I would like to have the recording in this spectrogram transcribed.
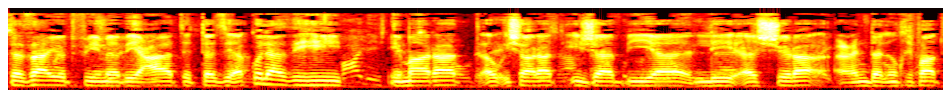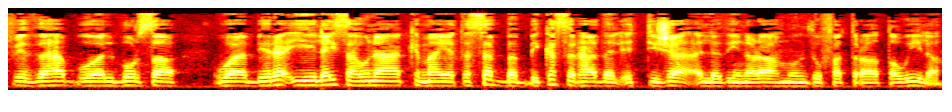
تزايد في مبيعات التجزئة. كل هذه إمارات أو إشارات إيجابية للشراء عند الانخفاض في الذهب والبورصة وبرأيي ليس هناك ما يتسبب بكسر هذا الاتجاه الذي نراه منذ فترة طويلة.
